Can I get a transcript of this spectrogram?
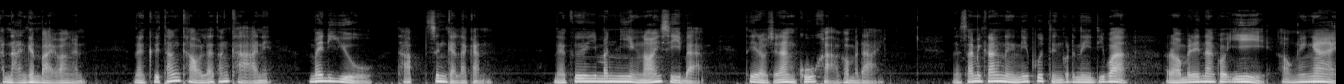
ขนานกันไปว่างั้นนะคือทั้งเข่าและทั้งขาเนี่ยไม่ได้อยู่ทับซึ่งกันและกันนะคือมันมีอย่างน้อย 4 แบบที่เราจะนั่งคู่ขาเข้ามาได้นะซ้ำอีกครั้งหนึ่งนี่พูดถึงกรณีที่ว่าเราไม่ได้นั่งเก้าอี้เอาง่าย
